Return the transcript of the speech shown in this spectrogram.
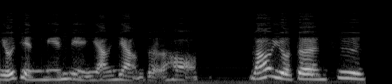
有点黏黏痒痒的哈。然后有的人是。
